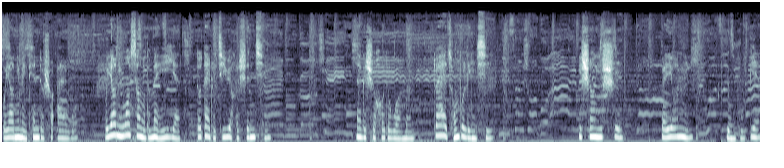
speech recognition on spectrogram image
我要你每天都说爱我。我要你望向我的每一眼都带着激越和深情。那个时候的我们，对爱从不吝惜。一生一世，唯有你，永不变。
